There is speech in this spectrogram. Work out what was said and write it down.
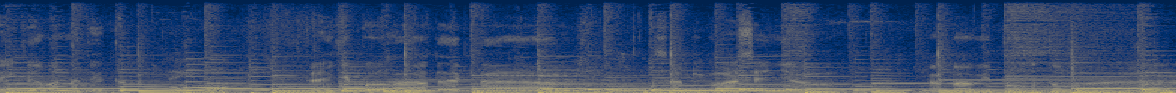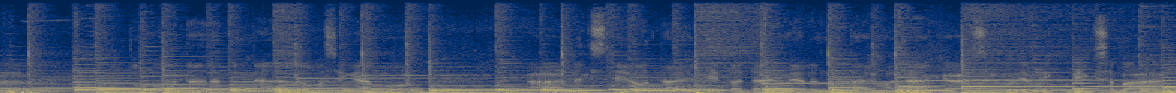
Ah, Mag-thank you naman na tito. Thank you po. Thank you po mga Tekram. Sabi ko nga sa inyo, babawi po ako itong mga, itong mga darating na araw kasi nga po, ah, nag-stay out tayo dito dahil meron na tayong alaga si Kuya Big Big sa bahay.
